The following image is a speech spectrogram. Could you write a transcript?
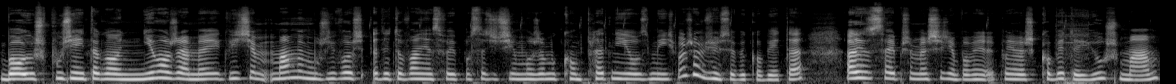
bo już później tego nie możemy. Jak widzicie, mamy możliwość edytowania swojej postaci, czyli możemy kompletnie ją zmienić. Możemy wziąć sobie kobietę, ale zostaje przy mężczyźnie, ponieważ kobietę już mam.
